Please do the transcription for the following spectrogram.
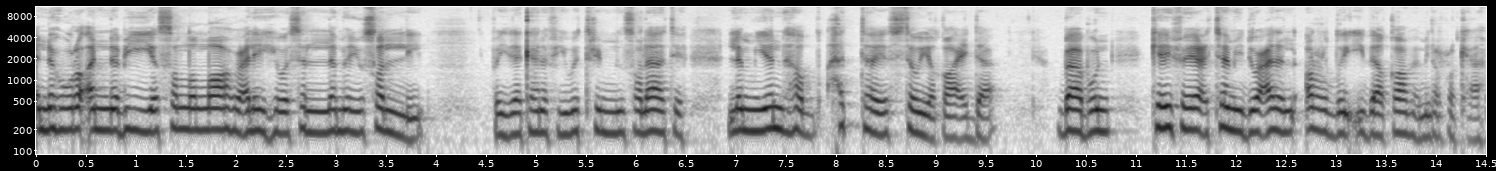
أنه رأى النبي صلى الله عليه وسلم يصلي فإذا كان في وتر من صلاته لم ينهض حتى يستوي قاعدا. باب كيف يعتمد على الأرض إذا قام من الركعة؟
